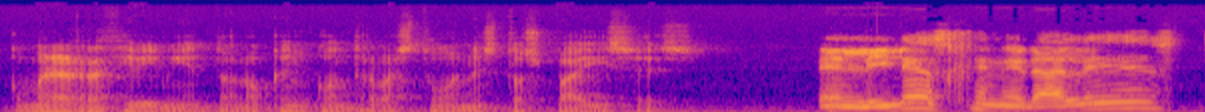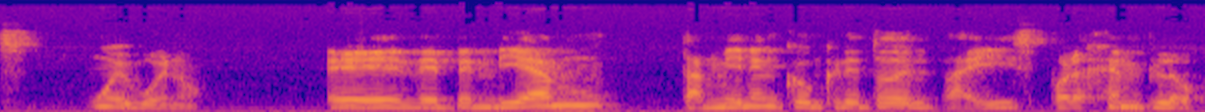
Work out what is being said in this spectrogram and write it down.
cómo era el recibimiento, ¿no? Que encontrabas tú en estos países. En líneas generales, muy bueno. Eh, dependía también en concreto del país. Por ejemplo,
